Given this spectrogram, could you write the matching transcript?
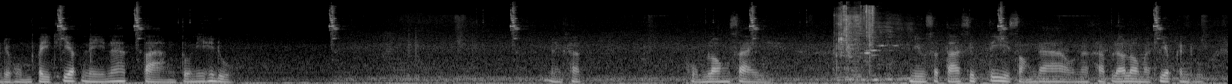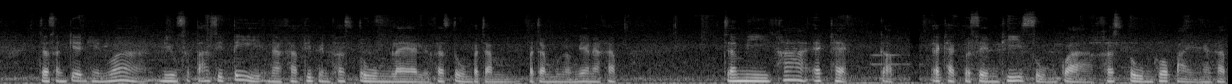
เดี๋ยวผมไปเทียบในหน้าต่างตัวนี้ให้ดูนะครับ ผมลองใส่ New Star City 2 ดาวนะครับ แล้วเรามาเทียบกันดู จะสังเกตเห็นว่า New Star City นะครับ ที่เป็นคอสตูมแลหรือคอสตูมประจำประจำเมืองเนี่ยนะครับ จะมีค่า Attack กับ Attack เปอร์เซ็นที่สูงกว่าคอสตูมทั่วไปนะครับ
